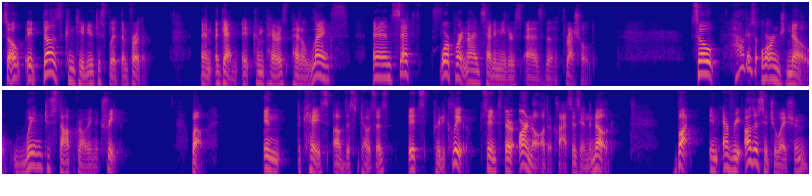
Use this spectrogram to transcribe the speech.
so it does continue to split them further. And again, it compares petal lengths and sets 4.9 centimeters as the threshold. So how does Orange know when to stop growing a tree? Well, in the case of the setosas, it's pretty clear, since there are no other classes in the node. But in every other situation,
